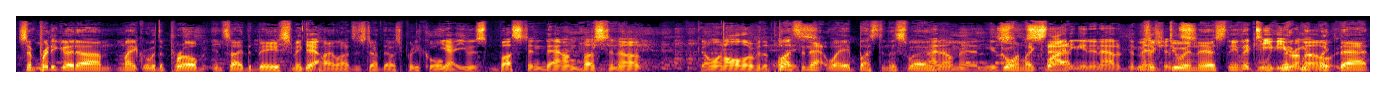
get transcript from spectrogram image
some pretty good um, micro with the probe inside the base, making Yeah. pylons and stuff. That was pretty cool. yeah, he was busting down, busting up, going all over the place. busting that way, busting this way. I know, man. He was Going like sliding that. in and out of He was dimensions. like doing this, thing the like TV like, remote like that,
